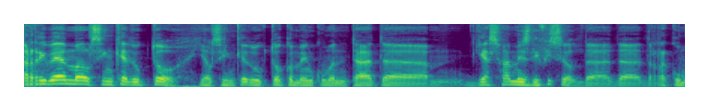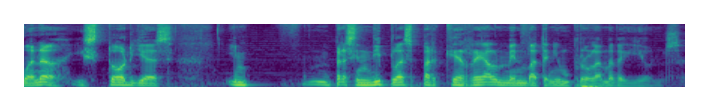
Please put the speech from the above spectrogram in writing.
Arribem al cinquè doctor, i el cinquè doctor, com hem comentat, eh, ja es fa més difícil de, de, de recomanar històries imprescindibles perquè realment va tenir un problema de guions.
